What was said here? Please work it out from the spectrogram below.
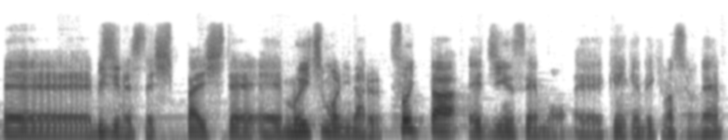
えー、ビジネスで失敗して、えー、無一文になる、そういった、え、人生も、えー、経験できますよね。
